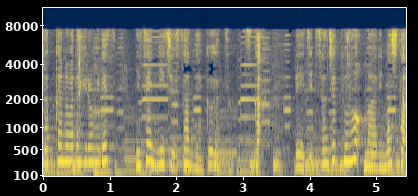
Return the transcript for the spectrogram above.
作家の和田博美です。2023年9月2日。0時30分を回りました、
